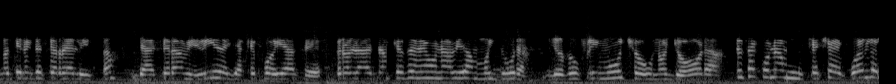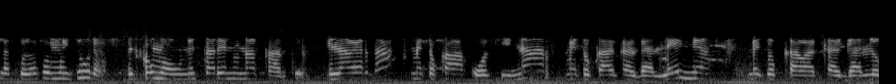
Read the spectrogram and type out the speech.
No tiene que ser realista. Ya esa era mi vida ya qué podía hacer. Pero la verdad que es una vida muy dura. Yo sufrí mucho, uno llora. Yo saco una muchacha de pueblo las cosas son muy duras. Es como uno estar en una cárcel. La verdad, me tocaba cocinar, me tocaba cargar leña, me tocaba cargar lo,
